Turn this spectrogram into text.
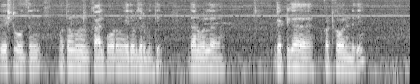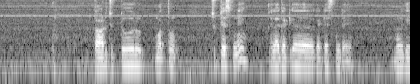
వేస్ట్ అవుతుంది. మొత్తం కాలిపోవడం ఏదో ఒకటి జరుగుద్ది. దానివల్ల గట్టిగా కట్టుకోవాలండి ఇది. తాడు చుట్టూరు మొత్తం చుట్టేసుకుని ఇలా గట్టిగా కట్టేసుకుంటే మనకి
